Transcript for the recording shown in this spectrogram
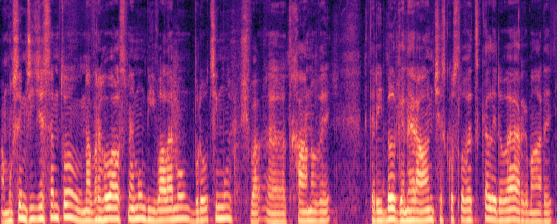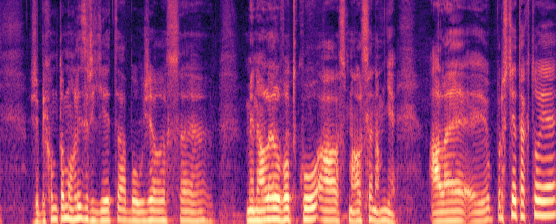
A musím říct, že jsem to navrhoval svému bývalému budoucímu šva, eh, tchánovi, který byl generálem Československé lidové armády, že bychom to mohli zřídit a bohužel se mi nalil vodku a smál se na mě. Ale jo, prostě tak to je.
